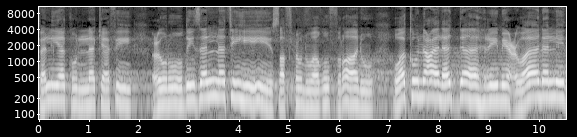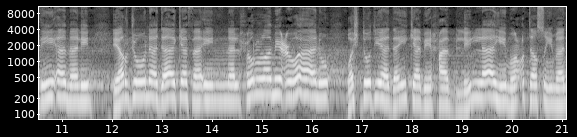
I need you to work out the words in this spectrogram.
فليكن لك في عروض زلته صفح وغفران. وكن على الدهر معوانا لذي أمل. يرجون نداك فإن الحر معوان. واشدد يديك بحبل الله معتصما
